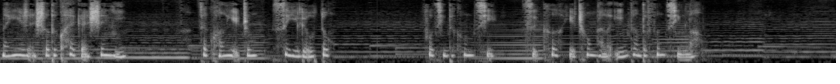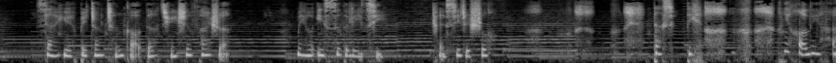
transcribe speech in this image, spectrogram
难以忍受的快感呻吟，在狂野中肆意流动。附近的空气此刻也充满了淫荡的风情了。夏月被张成搞得全身发软，没有一丝的力气，喘息着说：“大兄弟，你好厉害，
